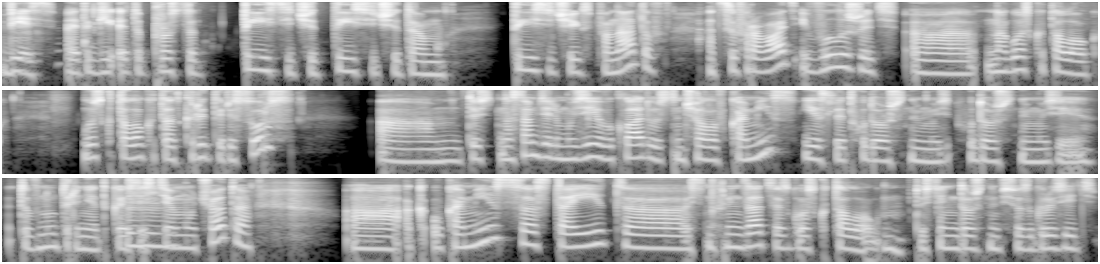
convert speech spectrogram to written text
весь, а это, это просто тысячи, тысячи там, тысячи экспонатов, оцифровать и выложить э, на госкаталог. Госкаталог — это открытый ресурс, а, то есть, на самом деле, музеи выкладывают сначала в комисс, если это художественный музей, художественный музей. Это внутренняя такая mm-hmm. система учета. А, а у комисса стоит а, синхронизация с госкаталогом. То есть они должны все загрузить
